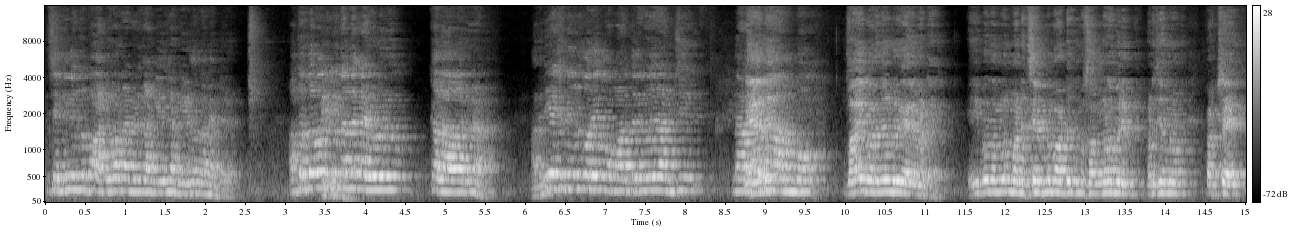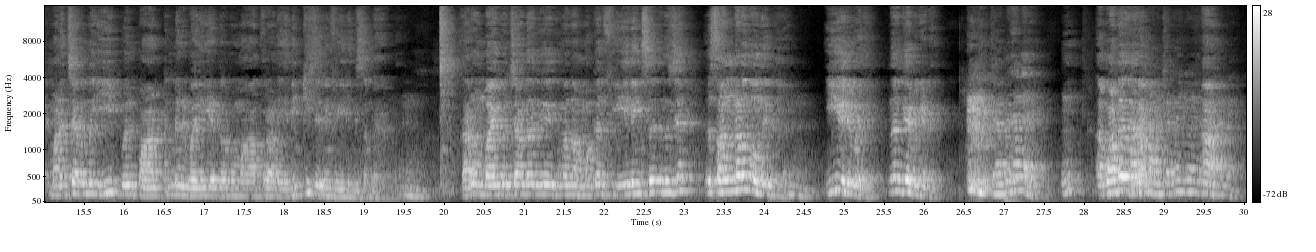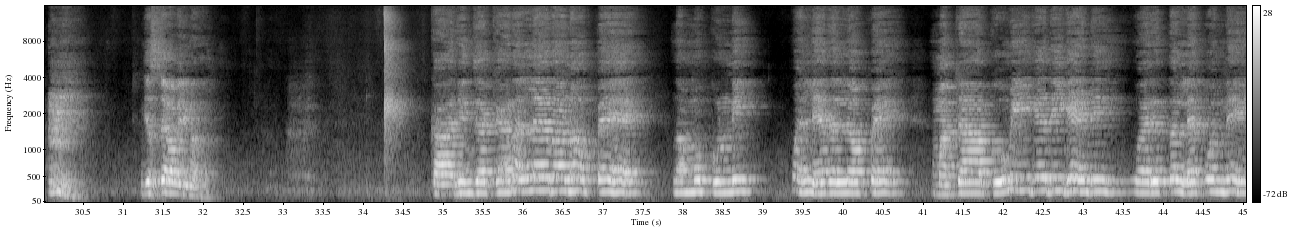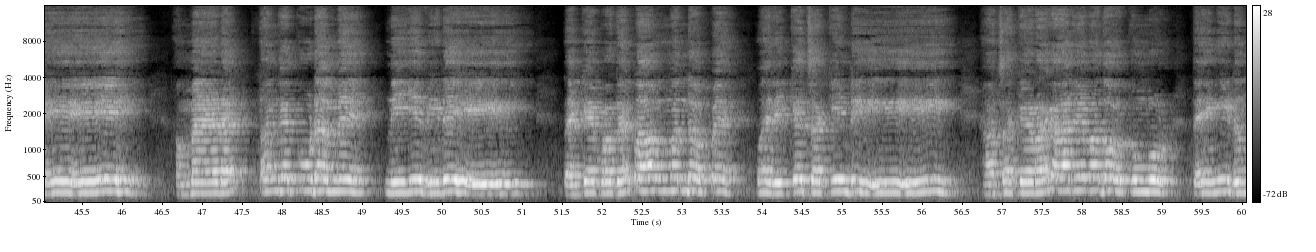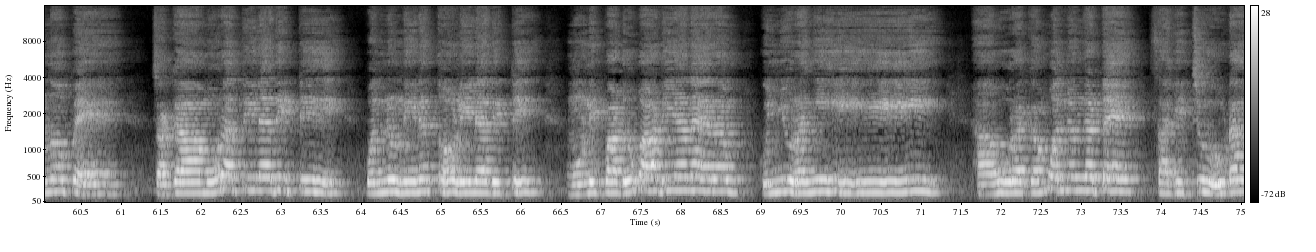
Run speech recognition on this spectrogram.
ശരി നിങ്ങൾ പാട്ട് പാടാൻ കണ്ണീര് കണ്ണീര് എന്നാണ് എന്റെ അത്രത്തോളം നിങ്ങൾ നല്ല കഴിവുള്ളൊരു കലാകാരനാണ്. അതിനുശേഷം നിങ്ങൾ കുറെ കോമാളിത്തരങ്ങൾ കാണിച്ച് കാണുമ്പോ ഇനിയിപ്പോ നമ്മൾ പാട്ട് സങ്കടം വരും. പക്ഷെ മണിച്ചേട്ടന്റെ ഈ ഒരു പാട്ടിന്റെ ഒരു വരി കേട്ടപ്പോൾ മാത്രമാണ് എനിക്ക് ചെറിയ ഫീലിങ്സ് ഉണ്ടായിരുന്നത്. കാരണം മുമ്പായി കുറിച്ചാണ്ട് കേൾക്കുമ്പോൾ നമുക്ക് ഫീലിങ്സ് എന്ന് വെച്ചാൽ ഒരു സങ്കടം തോന്നിയിട്ടില്ല. ഈ ഒരു വരി. നിങ്ങൾക്ക് കേൾപ്പിക്കട്ടെ? പാട്ട് ആ. ജസ്റ്റ് ആ. വരി മാത്രം. കാര്യം ചക്കാനല്ലേതാണോ നമുക്കുണ്ണി വലിയതല്ലോപ്പേ മറ്റാർക്കും ഈ ഗതി കേടി വരുത്തല്ലേ പൊന്നേ? അമ്മയുടെ തങ്കക്കൂടമ്മേ നീ തെക്കേ പ്രതേപ്പാവുമ്മന്റെ ഒപ്പേ വരിക്ക ചക്കിണ്ടി. ആ ചക്കയുടെ കാര്യം അതോർക്കുമ്പോൾ തേങ്ങിടുന്നൊപ്പേ ചക്കാമുറത്തിലതിട്ട് പൊന്നുണ്ണിനെ തോളിലതിട്ട് മുളിപ്പാട്ടു പാടിയ നേരം കുഞ്ഞുറങ്ങി. ആ ഉറക്കം പൊന്നും കട്ടെ സഹിച്ചൂടാ.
